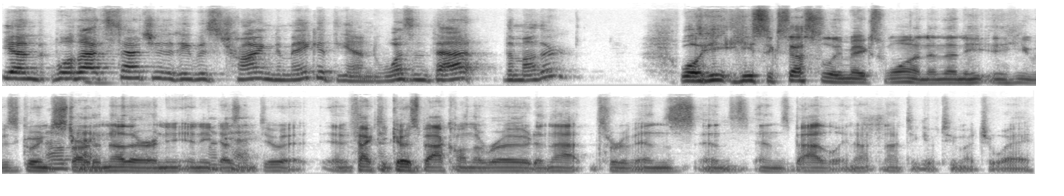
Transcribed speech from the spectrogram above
yeah well that statue that he was trying to make at the end wasn't that the mother well, he he successfully makes one, and then he he was going to okay. start another, and, and he okay. doesn't do it. In fact, he goes back on the road, and that sort of ends ends ends badly. Not not to give too much away,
